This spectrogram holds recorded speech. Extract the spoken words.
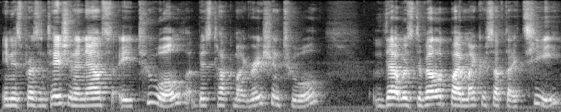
in his presentation announced a tool, a BizTalk migration tool, that was developed by Microsoft IT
